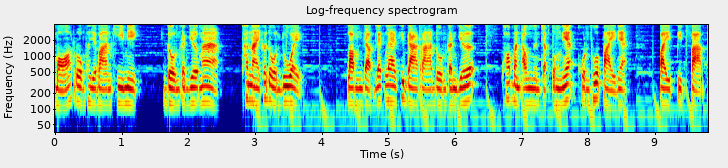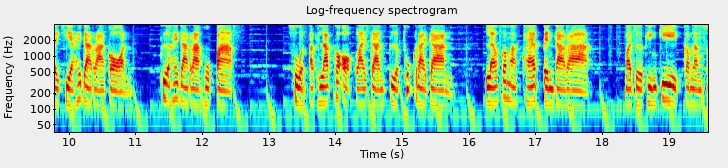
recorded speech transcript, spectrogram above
หมอโรงพยาบาลคลินิก โดนกันเยอะมาก ทนายก็โดนด้วยลำดับแรก ๆ ที่ดาราโดนกันเยอะ เพราะมันเอาเงินจากตรงเนี้ยคนทั่วไปเนี่ยไปปิดปากไปเคลียร์ให้ดาราก่อน พื่อให้ดาราหุบปาก ส่วนอภิรักษ์ก็ออกรายการเกือบทุกรายการ แล้วก็มาแคลสเป็นดารา มาเจอพิงกี้กำลังโซ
